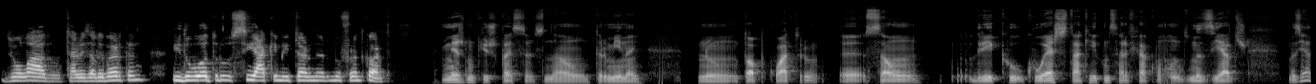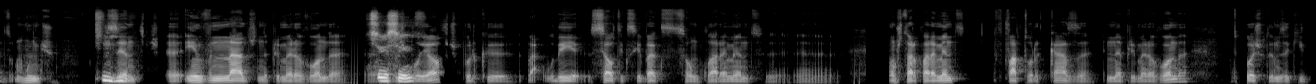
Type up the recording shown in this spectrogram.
de um lado, Tyrese Halliburton e do outro, Siakam e Turner no frontcourt mesmo que os Pacers não terminem no top 4, uh, são. Eu diria que o, que o Oeste está aqui a começar a ficar com demasiados, demasiados, muitos presentes uh, envenenados na primeira ronda uh, sim, dos sim. playoffs, porque bah, o dia Celtics e Bucks são claramente vão estar claramente fator casa na primeira ronda. Depois podemos aqui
